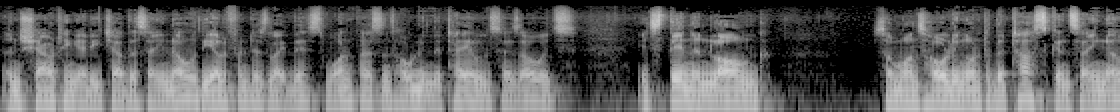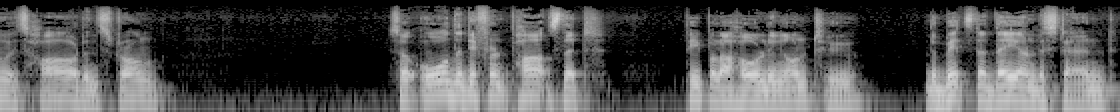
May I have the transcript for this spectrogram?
and shouting at each other, saying, No, the elephant is like this. One person's holding the tail and says, Oh, it's, it's thin and long. Someone's holding onto the tusk and saying, No, it's hard and strong. So, all the different parts that people are holding on to, the bits that they understand,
